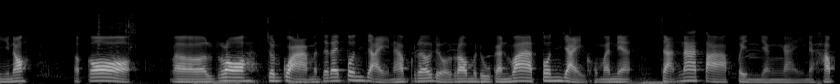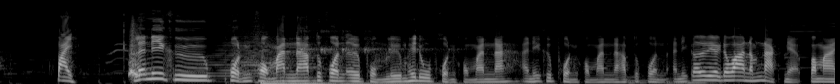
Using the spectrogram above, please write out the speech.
นี้เนาะแล้วก็ ออรอจนกว่ามันจะได้ต้นใหญ่นะครับ แล้วเดี๋ยวเรามาดูกันว่าต้นใหญ่ของมันเนี่ยจะหน้าตาเป็นยังไงนะครับ ไป และนี่คือผลของมันนะครับ ทุกคนเออผมลืมให้ดูผลของมันนะ อันนี้คือผลของมันนะครับ ทุกคน อันนี้ก็เรียกได้ว่าน้ำหนักเนี่ยประมาณ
